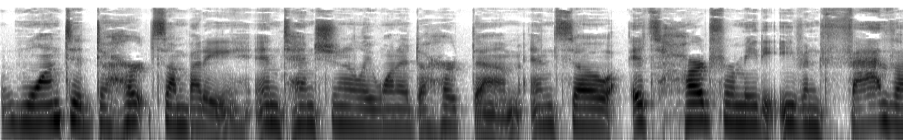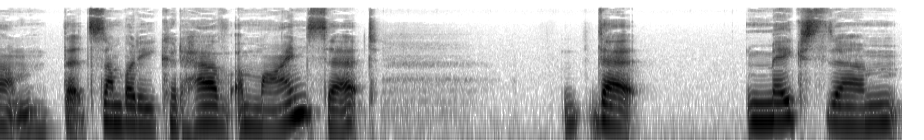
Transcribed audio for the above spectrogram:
wanted to hurt somebody, intentionally wanted to hurt them. And so it's hard for me to even fathom that somebody could have a mindset that makes them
